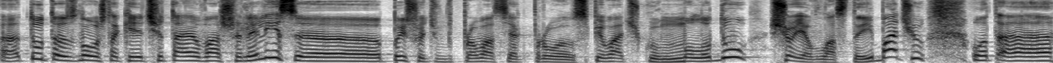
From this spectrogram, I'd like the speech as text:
Е, тут е, знову ж таки читаю ваш реліз. Е, пишуть про вас як про співачку молоду, що я власне і бачу. От е,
